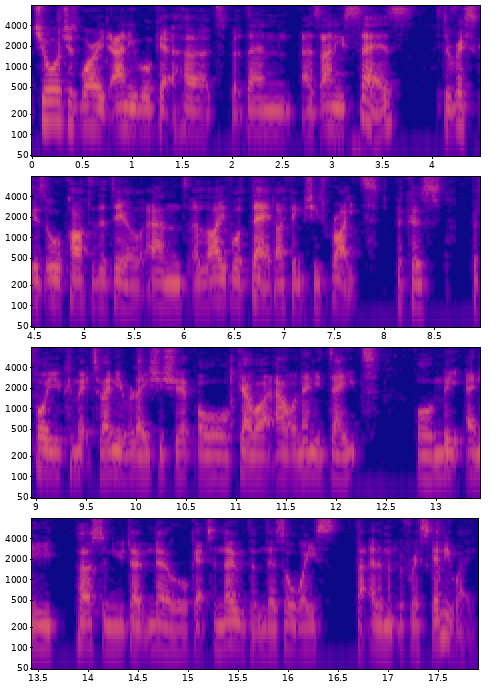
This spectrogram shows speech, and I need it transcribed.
George is worried Annie will get hurt, but then, as Annie says, the risk is all part of the deal, and alive or dead, I think she's right. Because before you commit to any relationship or go out on any date or meet any person you don't know or get to know them, there's always that element of risk anyway.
